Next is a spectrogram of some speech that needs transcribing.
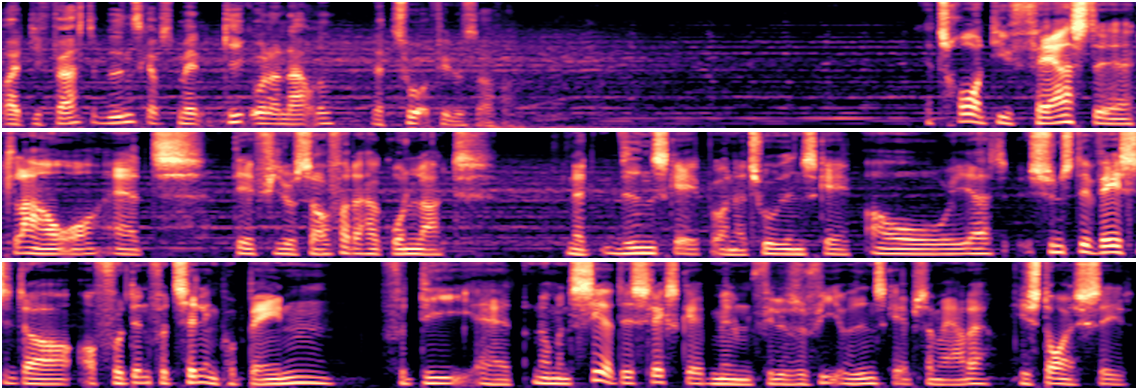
og at de første videnskabsmænd gik under navnet naturfilosofer. Jeg tror, de færreste er klar over, at det er filosofer, der har grundlagt videnskab og naturvidenskab. Og jeg synes, det er væsentligt at, at få den fortælling på banen, fordi at når man ser det slægtskab mellem filosofi og videnskab, som er der historisk set,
